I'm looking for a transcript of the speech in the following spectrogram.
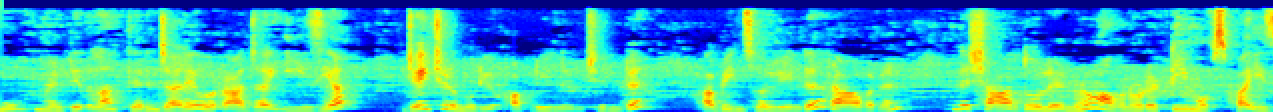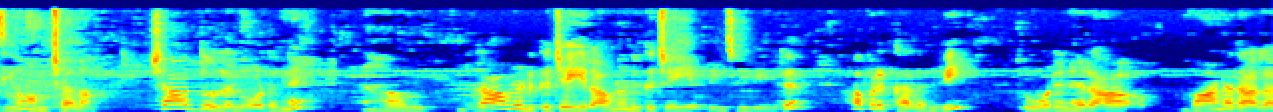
மூவ்மெண்ட் இதெல்லாம் தெரிஞ்சாலே ஒரு ராஜா ஈஸியாக ஜெயிச்சிட முடியும் அப்படின்னு நினச்சிட்டு அப்படின்னு சொல்லிட்டு ராவணன் இந்த ஷார்தூலனும் அவனோட டீம் ஆஃப் ஸ்பைஸையும் அமிச்சாலாம். ஷார்தூலன் உடனே ராவணனுக்கு ஜெய் ராவணனுக்கு ஜெய் அப்படின்னு சொல்லிட்டு அப்புறம் கிளம்பி உடனே ரா வானராலா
